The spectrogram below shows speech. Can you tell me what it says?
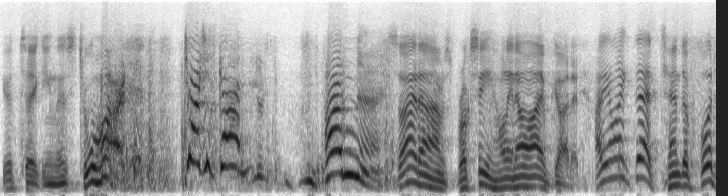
You're taking this too hard. George is gone! Partner. Sidearms, Brooksy. Only now I've got it. How do you like that, tenderfoot?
